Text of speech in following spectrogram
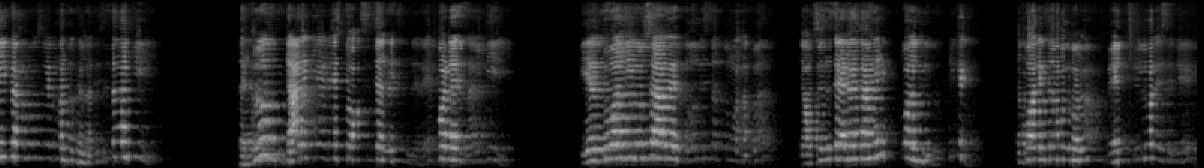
अल्किल कार्बोक्सिलेट म्हणतो त्याला this is the group directly attached to oxygen is referred as alkyl here two alkyl groups are there दोन दिसतात तुम्हाला पण जे ऑक्सिजन से अटॅच आहे तो alkyl group ठीक आहे तर फॉर एक्झाम्पल बघा when silver acetate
